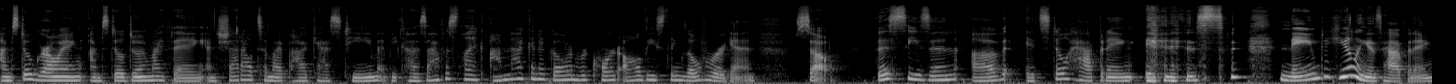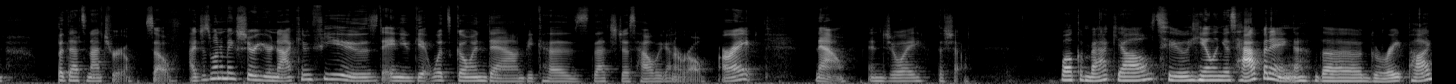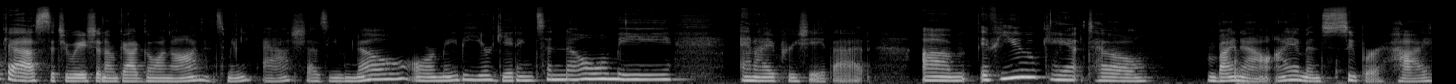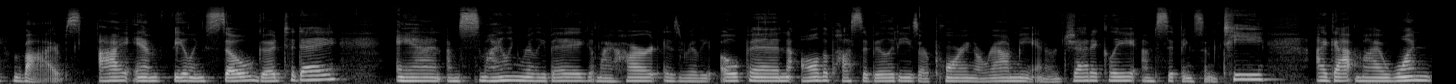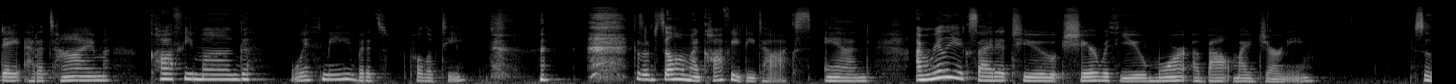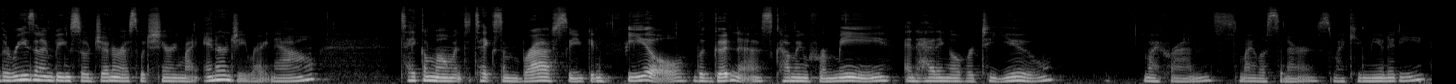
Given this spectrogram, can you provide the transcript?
I'm still growing, I'm still doing my thing, and shout out to my podcast team because I was like, I'm not gonna go and record all these things over again. So, this season of It's Still Happening is named Healing is Happening but that's not true. So I just want to make sure you're not confused and you get what's going down because that's just how we're going to roll. All right. Now, enjoy the show. Welcome back, y'all, to Healing is Happening, the great podcast situation I've got going on. It's me, Ash, as you know, or maybe you're getting to know me, and I appreciate that. Um, if you can't tell by now, I am in super high vibes. I am feeling so good today and I'm smiling really big. My heart is really open. All the possibilities are pouring around me energetically. I'm sipping some tea. I got my one day at a time coffee mug with me, but it's full of tea because I'm still on my coffee detox. And I'm really excited to share with you more about my journey. So, the reason I'm being so generous with sharing my energy right now, take a moment to take some breaths so you can feel the goodness coming from me and heading over to you, my friends, my listeners, my community,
